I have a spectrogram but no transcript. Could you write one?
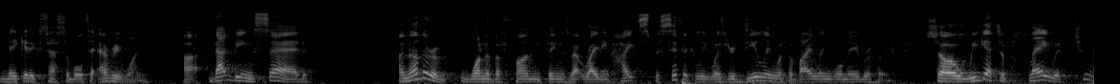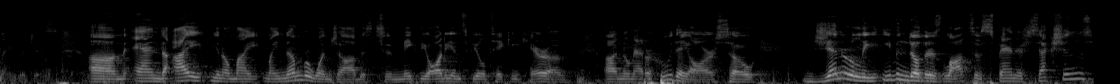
make it accessible to everyone. Uh, that being said, another one of the fun things about writing Heights specifically was you're dealing with a bilingual neighborhood. So we get to play with two languages. Um, and I, you know, my, my number one job is to make the audience feel taken care of, uh, no matter who they are. So generally, even though there's lots of Spanish sections,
